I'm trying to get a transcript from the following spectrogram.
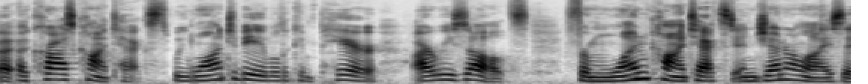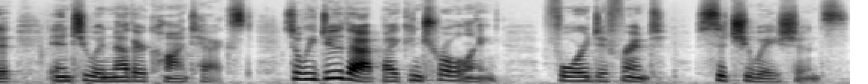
uh, across contexts. We want to be able to compare our results from one context and generalize it into another context. So we do that by controlling for different situations.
